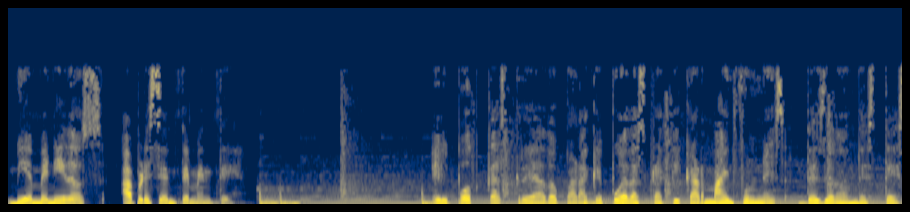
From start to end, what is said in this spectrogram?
Bienvenidos a Presentemente, el podcast creado para que puedas practicar mindfulness desde donde estés.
